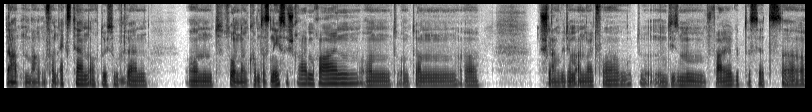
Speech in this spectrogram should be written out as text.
Datenbanken von externen auch durchsucht mhm. werden. Und so, und dann kommt das nächste Schreiben rein und, und dann äh, schlagen wir dem Anwalt vor, gut, in diesem Fall gibt es jetzt äh,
